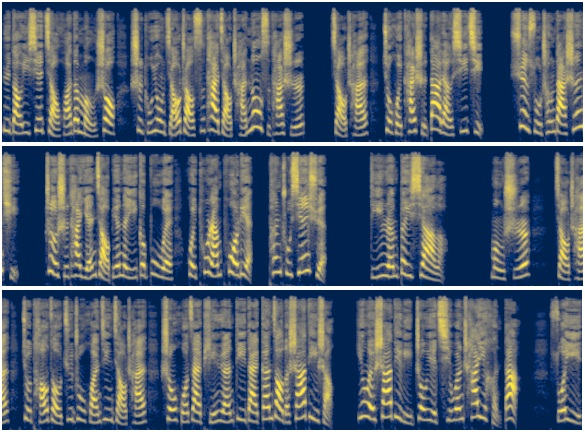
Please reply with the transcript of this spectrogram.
遇到一些狡猾的猛兽，试图用脚爪撕踏角蝉弄死它时，角蝉就会开始大量吸气，迅速撑大身体。这时，他眼角边的一个部位会突然破裂，喷出鲜血，敌人被吓了。猛时，角蝉就逃走。居住环境：角蝉生活在平原地带干燥的沙地上，因为沙地里昼夜气温差异很大，所以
